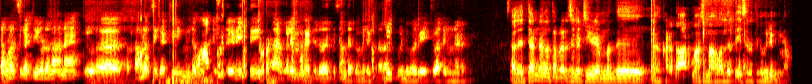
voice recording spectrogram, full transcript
தமிழரசு கட்சியுடனான தமிழரசு கட்சியும் இந்த இணைத்து அவர்களை செல்வதற்கு சந்தர்ப்பம் இருக்கிறதா? மீண்டும் ஒரு பேச்சுவார்த்தை முன்னெடுத்து அதைத்தான் நாங்கள் தமிழரசு கட்சியிடம் வந்து கடந்த ஆறு மாசமாக வந்து பேசுறதுக்கு விரும்பினோம்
